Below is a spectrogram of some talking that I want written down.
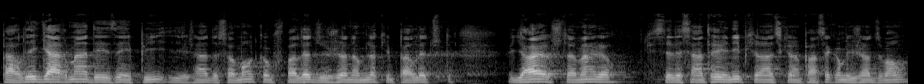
par l'égarement des impies, les gens de ce monde, comme je parlais du jeune homme-là qui me parlait hier, justement, là, qui s'est laissé entraîner puis qui a rendu qu'il pensait comme les gens du monde.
